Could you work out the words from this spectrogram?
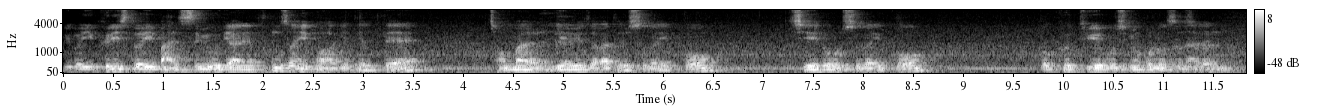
그리고 이 그리스도의 말씀이 우리 안에 풍성히 거하게 될 때 정말 예외자가 될 수가 있고 지혜로울 수가 있고 또 그 뒤에 보시면 골로스날은 아,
